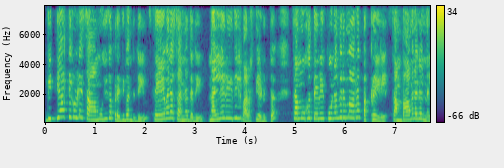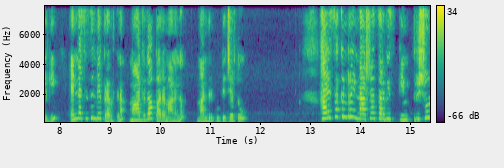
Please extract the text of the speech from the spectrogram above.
വിദ്യാർത്ഥികളുടെ സാമൂഹിക പ്രതിബദ്ധതയും സേവന സന്നദ്ധതയും നല്ല രീതിയിൽ വളർത്തിയെടുത്ത് സമൂഹത്തിന്റെ പുനർനിർമ്മാണ പ്രക്രിയയിൽ സംഭാവനകൾ നൽകി എൻ എസ് എസിന്റെ പ്രവർത്തനം മാതൃകാപരമാണെന്നും മന്ത്രി കൂട്ടിച്ചേർത്തു higher secondary national service scheme Thrissur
